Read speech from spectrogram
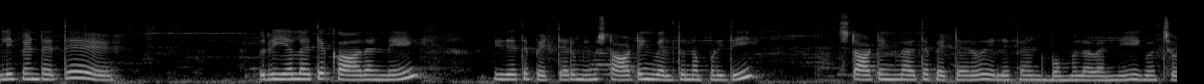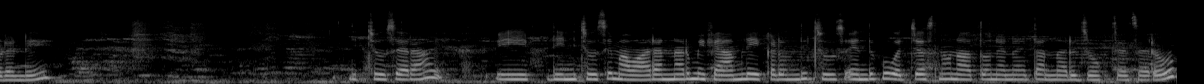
ఎలిఫెంట్ అయితే రియల్ అయితే కాదండి. ఇదైతే పెట్టారు. మేము స్టార్టింగ్ వెళ్తున్నప్పుడు ఇది. స్టార్టింగ్లో అయితే పెట్టారు ఎలిఫెంట్ బొమ్మలు అవన్నీ. ఇగో చూడండి. ఇది చూసారా? ఈ దీన్ని చూసి మా వారు అన్నారు మీ ఫ్యామిలీ ఇక్కడ ఉంది చూసి ఎందుకు వచ్చేస్తున్నావు నాతో? నేనైతే అన్నారు జోక్ చేశారు.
